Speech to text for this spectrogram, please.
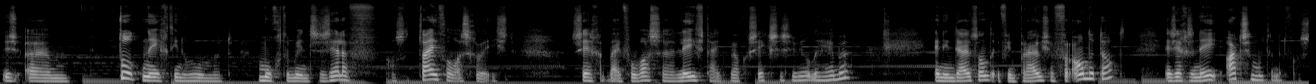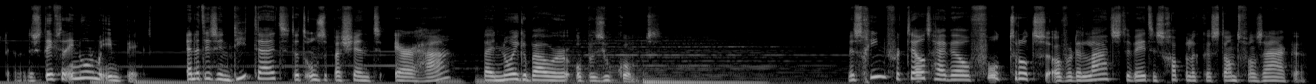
Dus um, tot 1900 mochten mensen zelf, als er twijfel was geweest, zeggen bij volwassen leeftijd welke seks ze wilden hebben. En in Duitsland, of in Pruisen, verandert dat. En zeggen ze nee, artsen moeten het vaststellen. Dus het heeft een enorme impact. En het is in die tijd dat onze patiënt RH bij Neugebauer op bezoek komt. Misschien vertelt hij wel vol trots over de laatste wetenschappelijke stand van zaken,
